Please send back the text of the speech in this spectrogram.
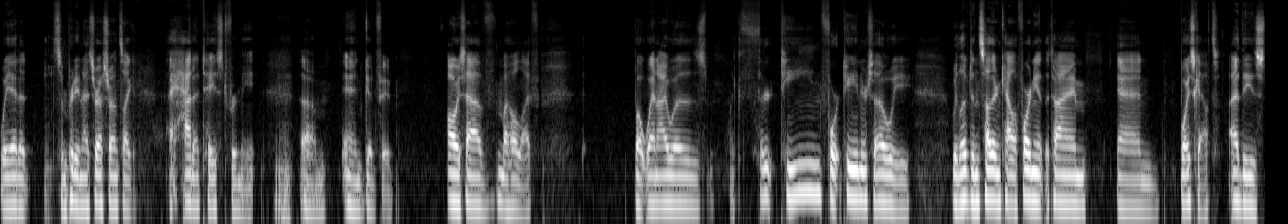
We ate at some pretty nice restaurants. Like, I had a taste for meat um, and good food. Always have my whole life. But when I was like 13, 14 or so, we we lived in Southern California at the time and Boy Scouts. I had these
